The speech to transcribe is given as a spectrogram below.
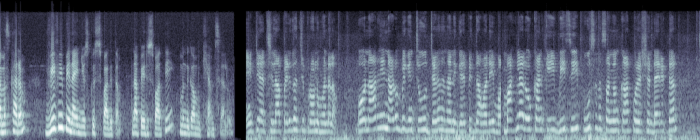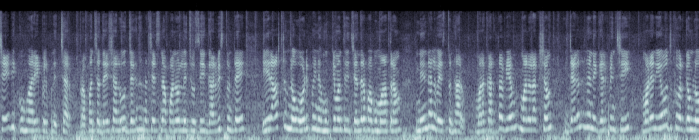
నమస్కారం. వివిపి నైన్ న్యూస్కు స్వాగతం. నా పేరు స్వాతి ముందుగా ముఖ్యాంశాలు. ఎన్టీఆర్ జిల్లా పెనుగచ్చిప్రోలు మండలం. ఓ నారి నడుం బిగించు జగనన్నని గెలిపిద్దామని మహిళా లోకానికి బీసీ పూసల సంఘం కార్పొరేషన్ డైరెక్టర్ చేని కుమారి పిలుపునిచ్చారు. ప్రపంచ దేశాలు జగనన్న చేసిన పనుల్ని చూసి గర్విస్తుంటే ఈ రాష్ట్రంలో ఓడిపోయిన ముఖ్యమంత్రి చంద్రబాబు మాత్రం నిందలు వేస్తున్నారు. మన కర్తవ్యం మన లక్ష్యం జగనన్నని గెలిపించి మన నియోజకవర్గంలో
